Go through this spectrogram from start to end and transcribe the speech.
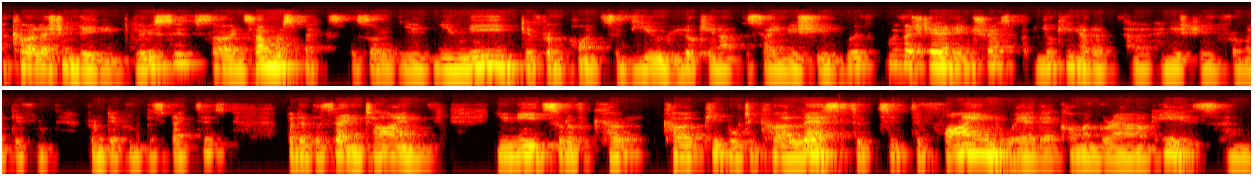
a coalition being inclusive. So in some respects, the sort of you, you need different points of view looking at the same issue with, with a shared interest, but looking at a, an issue from a different from different perspectives. But at the same time, you need sort of co, co, people to coalesce to, to, to, find where their common ground is, and,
